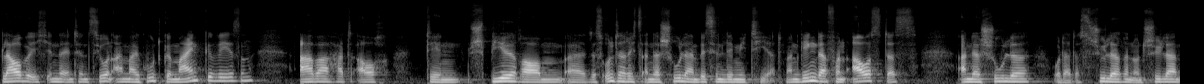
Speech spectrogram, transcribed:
glaube ich, in der Intention einmal gut gemeint gewesen, aber hat auch den Spielraum äh, des Unterrichts an der Schule ein bisschen limitiert. Man ging davon aus, dass an der Schule oder dass Schülerinnen und Schüler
